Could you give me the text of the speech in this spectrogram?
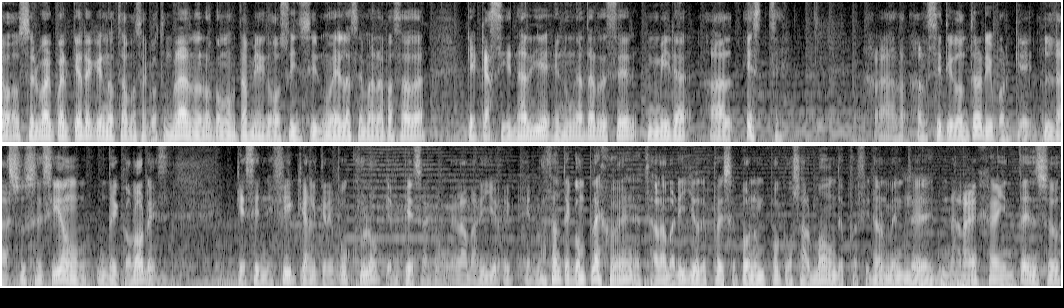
observar cualquiera que no estamos acostumbrados, ¿no? Como también os insinué la semana pasada que casi nadie en un atardecer mira al este, al, al sitio contrario, porque la sucesión de colores que significa el crepúsculo, que empieza con el amarillo, es- bastante complejo, ¿eh? está el amarillo, después se pone un poco salmón, después finalmente Mm. naranja intenso,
